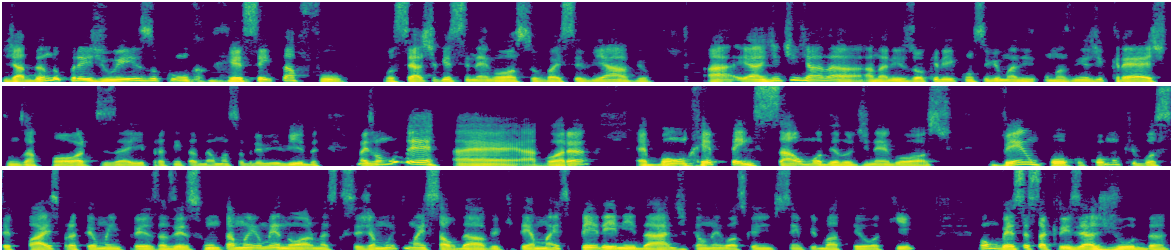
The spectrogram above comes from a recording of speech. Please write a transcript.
já dando prejuízo com receita full. Você acha que esse negócio vai ser viável? A, a gente já analisou que ele conseguiu uma, umas linhas de crédito, uns aportes aí para tentar dar uma sobrevivida. Mas vamos ver. É, agora é bom repensar o modelo de negócio, ver um pouco como que você faz para ter uma empresa, às vezes com um tamanho menor, mas que seja muito mais saudável, que tenha mais perenidade, que é um negócio que a gente sempre bateu aqui. Vamos ver se essa crise ajuda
